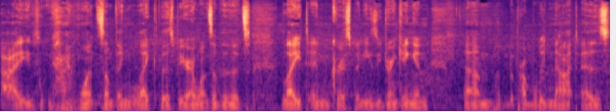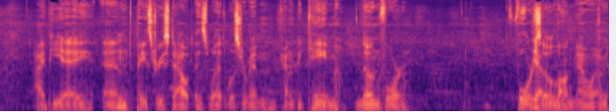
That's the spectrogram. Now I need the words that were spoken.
I I want something like this beer. I want something that's light and crisp and easy drinking, and um, probably not as IPA and Hmm. pastry stout as what Listermann kind of became known for for Yeah. so long now. I,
